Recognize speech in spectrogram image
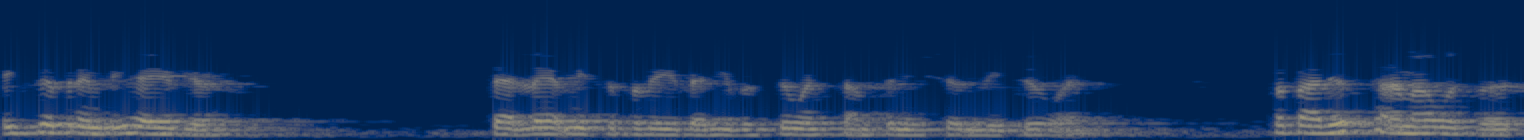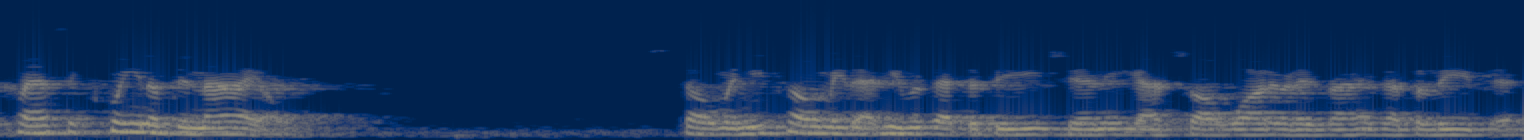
exhibiting behavior that led me to believe that he was doing something he shouldn't be doing. But by this time I was the classic queen of denial. So when he told me that he was at the beach and he got salt water in his eyes, I believed it.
